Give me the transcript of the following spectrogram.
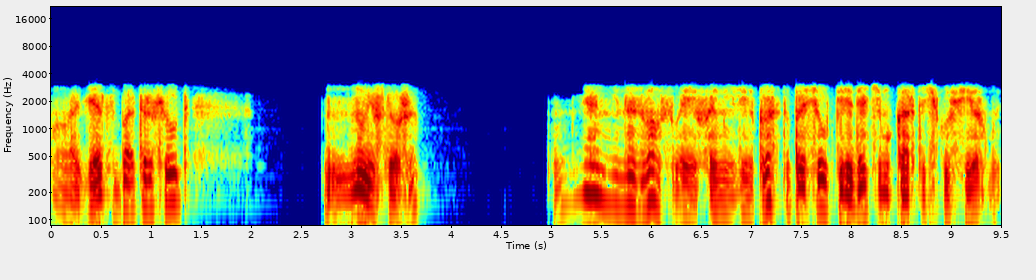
молодец, Баттерфилд. Ну и что же?» Я не назвал своей фамилии, просто просил передать ему карточку фирмы.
